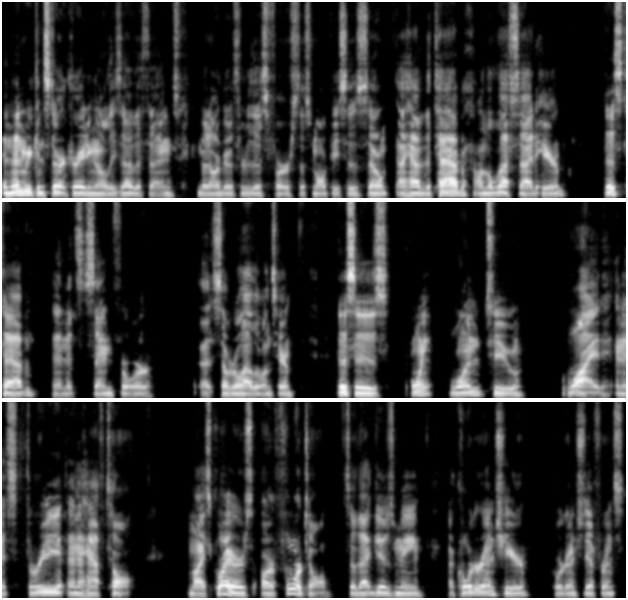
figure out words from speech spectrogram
And then we can start creating all these other things, but I'll go through this first, the small pieces. So I have the tab on the left side here. This tab, and it's the same for uh, several other ones here. This is 0.12 wide, and it's three and a half tall. My squares are four tall, so that gives me a quarter inch here, quarter inch difference,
